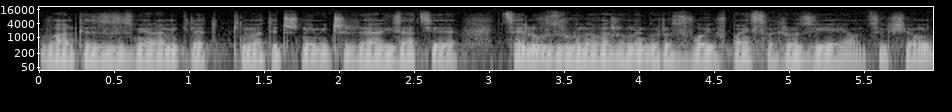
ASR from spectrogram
walkę ze zmianami klimatycznymi czy realizację celów zrównoważonego rozwoju w państwach rozwijających się.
